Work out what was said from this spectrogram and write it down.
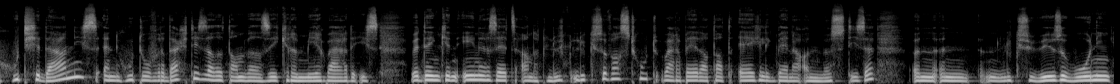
goed gedaan is en goed overdacht is, dat het dan wel zeker een meerwaarde is. We denken enerzijds aan het luxe vastgoed, waarbij dat, dat eigenlijk bijna een must is. Een, een, een luxueuze woning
